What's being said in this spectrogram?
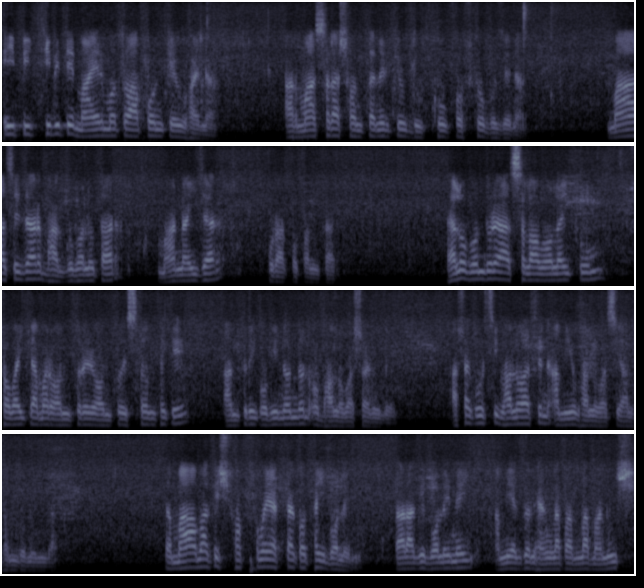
এই পৃথিবীতে মায়ের মতো আপন কেউ হয় না। আর মা ছাড়া সন্তানের কেউ দুঃখ কষ্ট বোঝে না। মা আছে যার ভাগ্য ভালো তার, মা নাই যার পোড়া কপাল তার। হ্যালো বন্ধুরা, আসসালামু আলাইকুম। সবাইকে আমার অন্তরের অন্তঃস্থল থেকে আন্তরিক অভিনন্দন ও ভালোবাসা রইল। আশা করছি ভালো আছেন, আমিও ভালো আছি, আলহামদুলিল্লাহ। তা মা আমাকে সবসময় একটা কথাই বলেন। তার আগে বলে নেই, আমি একজন হ্যাংলা পাতলা মানুষ,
